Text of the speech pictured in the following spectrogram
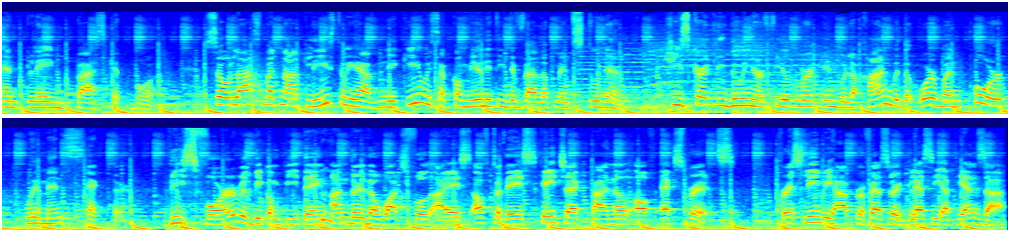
and playing basketball. So last but not least, we have Nikki, who is a community development student. She's currently doing her fieldwork in Bulacan with the urban poor women's sector. These four will be competing under the watchful eyes of today's K-Check panel of experts. Firstly, we have Professor Glessy Atienza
